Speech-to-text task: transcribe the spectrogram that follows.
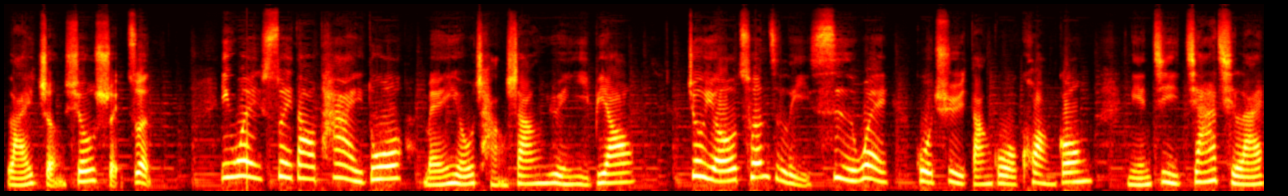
来整修水圳，因为隧道太多，没有厂商愿意标，就由村子里四位过去当过矿工，年纪加起来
